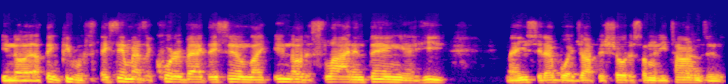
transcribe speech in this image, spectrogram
You know, I think people they see him as a quarterback. They see him like you know the sliding thing, and he man, you see that boy drop his shoulder so many times and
